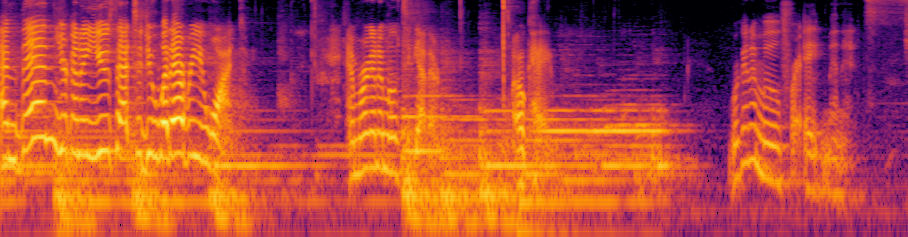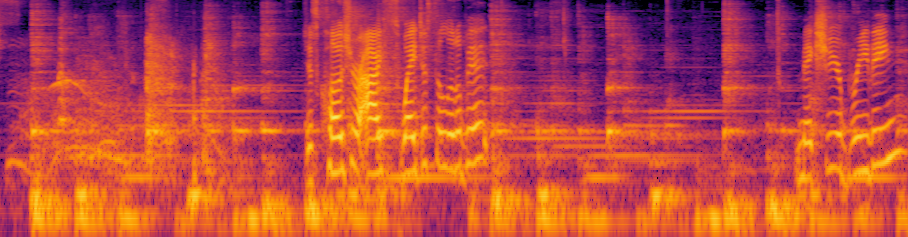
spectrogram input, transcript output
And then you're going to use that to do whatever you want. And we're going to move together. Okay. We're going to move for eight minutes. Just close your eyes, sway just a little bit. Make sure you're breathing.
